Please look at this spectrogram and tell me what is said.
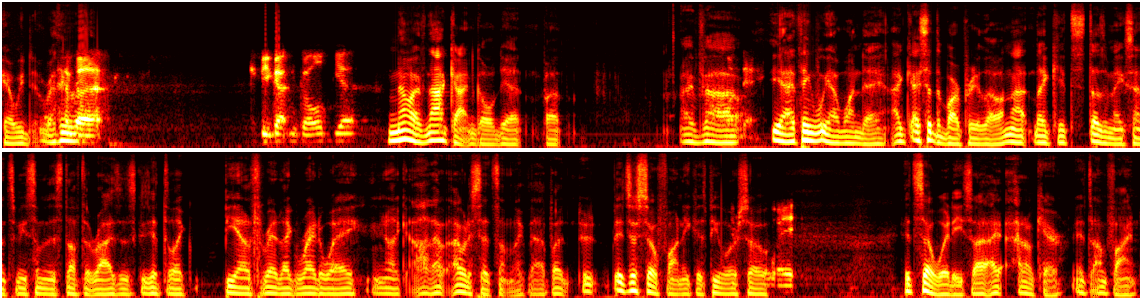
yeah, we. I think. Have, uh, have you gotten gold yet? No, I've not gotten gold yet, but I've. Uh, yeah, I think we yeah, one day. I, I set the bar pretty low. I'm not like it doesn't make sense to me some of this stuff that rises because you have to like be on a thread like right away, and you're like, oh, that, I would have said something like that, but it's just so funny because people are so. Wait it's so witty, so I, I don't care. It's I'm fine.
